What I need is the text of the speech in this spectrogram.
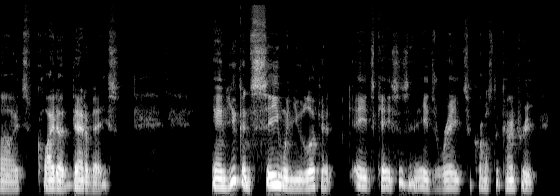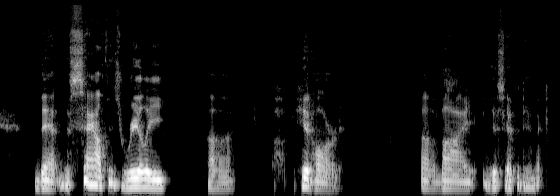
uh, it's quite a database, and you can see when you look at AIDS cases and AIDS rates across the country that the South is really uh, hit hard uh, by this epidemic.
